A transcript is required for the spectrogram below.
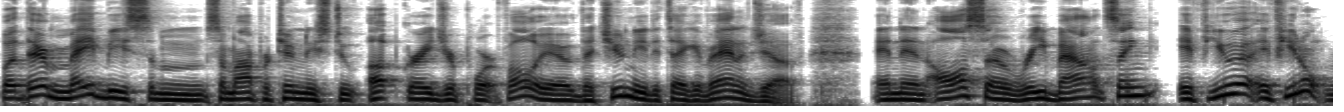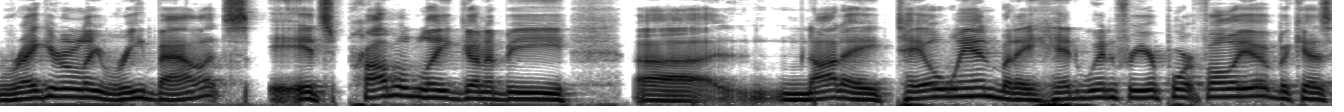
but there may be some some opportunities to upgrade your portfolio that you need to take advantage of. And then also rebalancing. If you if you don't regularly rebalance it's probably going to be uh, not a tailwind but a headwind for your portfolio because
